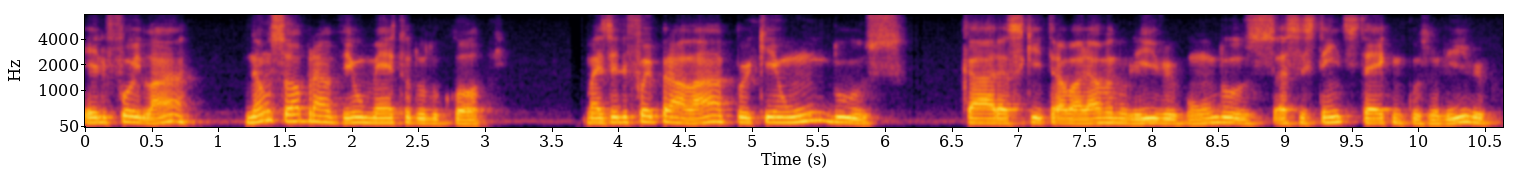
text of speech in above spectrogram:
ele foi lá não só para ver o método do Klopp, mas ele foi para lá porque um dos caras que trabalhava no Liverpool, um dos assistentes técnicos do Liverpool,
